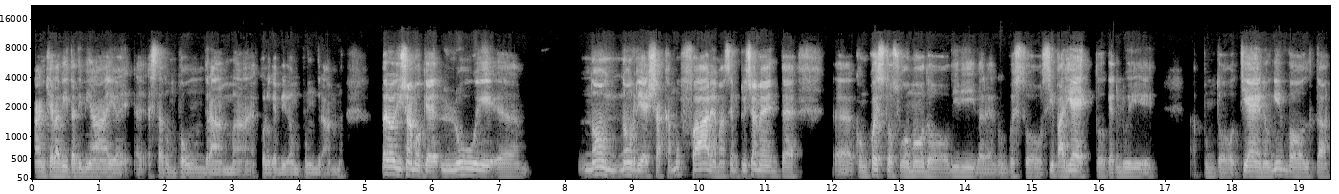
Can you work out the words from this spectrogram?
anche la vita di Mihai è, è stato un po' un dramma, è quello che vive un po' un dramma, però diciamo che lui eh, non, non riesce a camuffare, ma semplicemente eh, con questo suo modo di vivere, con questo siparietto che lui appunto tiene ogni volta,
